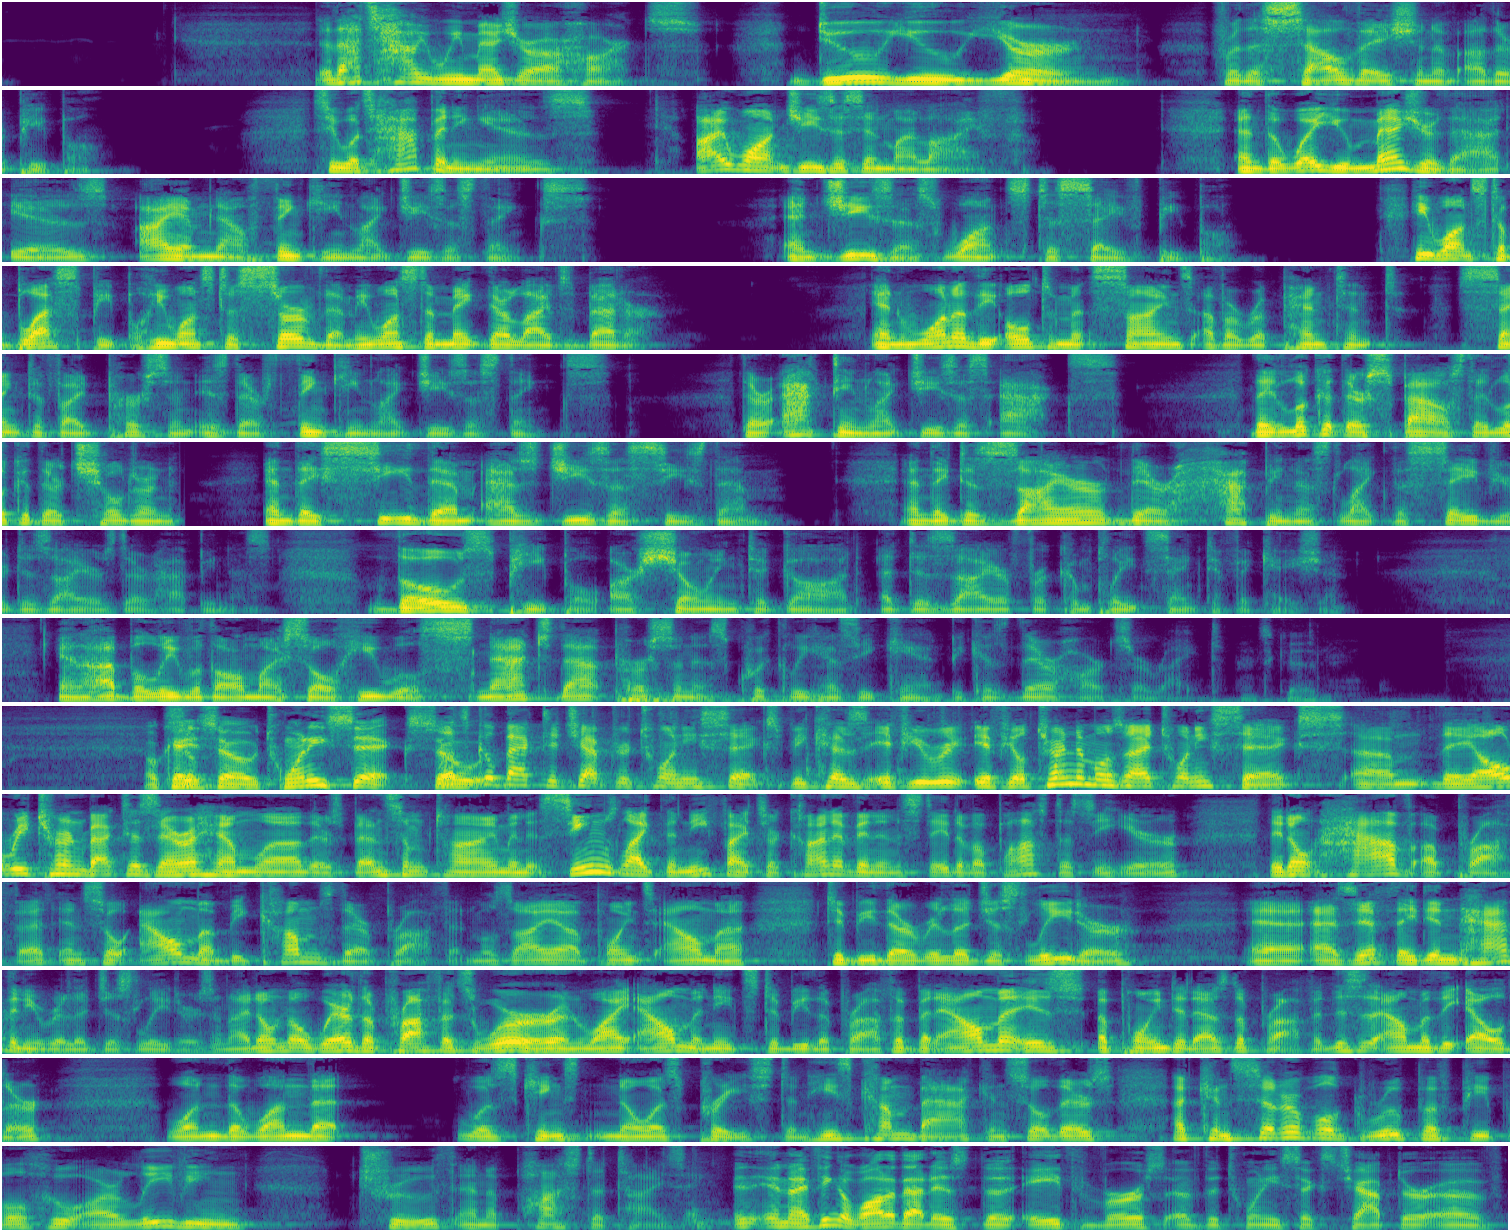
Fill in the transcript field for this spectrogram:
That's how we measure our hearts. Do you yearn for the salvation of other people? See, what's happening is I want Jesus in my life. And the way you measure that is I am now thinking like Jesus thinks. And Jesus wants to save people. He wants to bless people. He wants to serve them. He wants to make their lives better. And one of the ultimate signs of a repentant, sanctified person is they're thinking like Jesus thinks. They're acting like Jesus acts. They look at their spouse, they look at their children, and they see them as Jesus sees them. And they desire their happiness like the Savior desires their happiness. Those people are showing to God a desire for complete sanctification. And I believe with all my soul, He will snatch that person as quickly as He can because their hearts are right. That's good. Okay, so, 26. So Let's go back to chapter 26 because if you re- if you'll turn to Mosiah 26, um, they all return back to Zarahemla. There's been some time, and it seems like the Nephites are kind of in a state of apostasy here. They don't have a prophet, and so Alma becomes their prophet. Mosiah appoints Alma to be their religious leader. Uh, as if they didn't have any religious leaders. And I don't know where the prophets were and why Alma needs to be the prophet, but Alma is appointed as the prophet. This is Alma the elder, one, the one that was King Noah's priest, and he's come back. And so there's a considerable group of people who are leaving truth and apostatizing. And, and I think a lot of that is the eighth verse of the 26th chapter of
